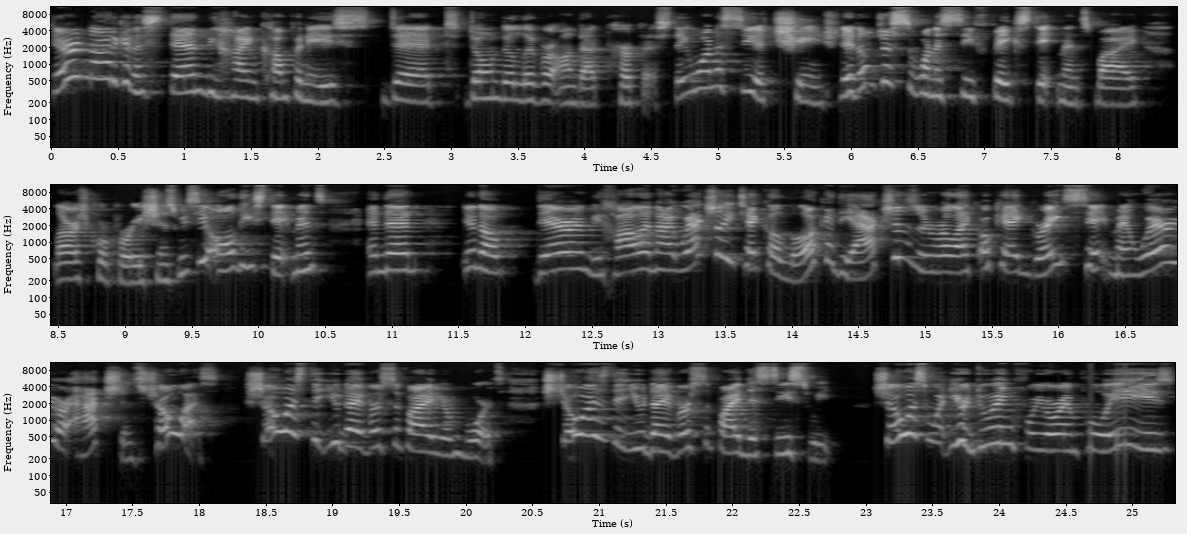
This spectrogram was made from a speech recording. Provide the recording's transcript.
they're not going to stand behind companies that don't deliver on that purpose. They want to see a change. They don't just want to see fake statements by large corporations. We see all these statements, and then you know, Darren, Michal, and I, we actually take a look at the actions, and we're like, okay, great statement. Where are your actions? Show us. Show us that you diversify your boards. Show us that you diversify the C-suite. Show us what you're doing for your employees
